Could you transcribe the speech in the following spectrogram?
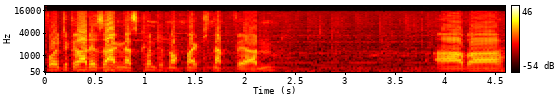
wollte gerade sagen, das könnte noch mal knapp werden. Aber...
